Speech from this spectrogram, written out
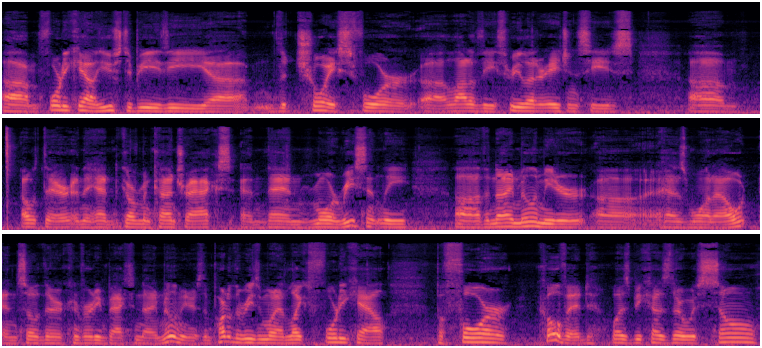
um, 40 cal used to be the uh, the choice for uh, a lot of the three letter agencies um, out there, and they had government contracts. And then more recently, uh, the nine millimeter uh, has won out, and so they're converting back to nine millimeters. And part of the reason why I liked 40 cal before COVID was because there was so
